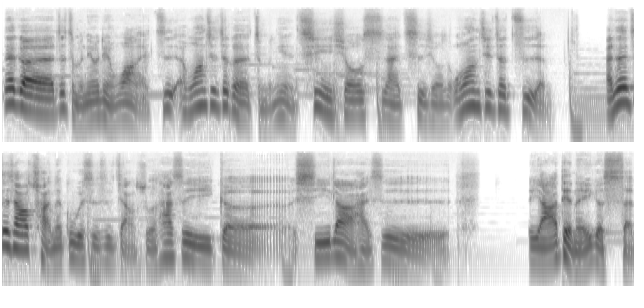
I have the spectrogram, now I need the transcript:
那个这怎么念？有点忘了字，忘记这个怎么念？庆修斯还是刺修斯？我忘记这字了。反正这艘船的故事是讲说，它是一个希腊还是雅典的一个神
